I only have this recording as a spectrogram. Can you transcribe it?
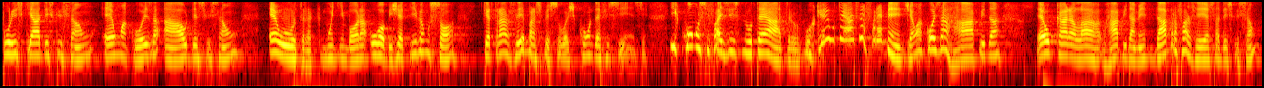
por isso que a descrição é uma coisa, a audiodescrição é outra. Muito embora o objetivo é um só, que é trazer para as pessoas com deficiência. E como se faz isso no teatro? Porque o teatro é fremente, é uma coisa rápida, é o cara lá rapidamente. Dá para fazer essa descrição?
